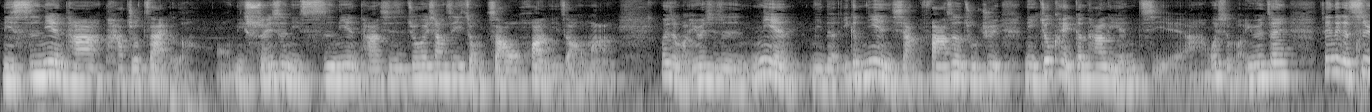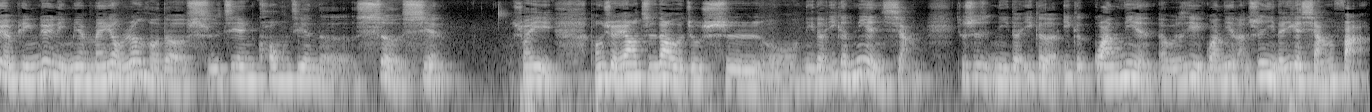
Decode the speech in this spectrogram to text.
你思念他，他就在了。哦，你随时你思念他，其实就会像是一种召唤，你知道吗？为什么？因为其实念你的一个念想发射出去，你就可以跟他连接啊。为什么？因为在在那个次元频率里面没有任何的时间空间的设限，所以同学要知道的就是哦，你的一个念想，就是你的一个一个观念，呃，不是一个观念啦，就是你的一个想法，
